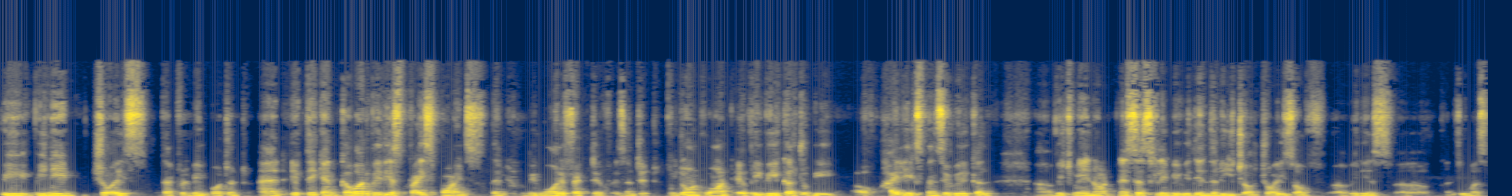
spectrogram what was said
we we need choice that will be important. And if they can cover various price points then it will be more effective isn't it? We don't want every vehicle to be a highly expensive vehicle uh, which may not necessarily be within the reach or choice of uh, various uh, consumers.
